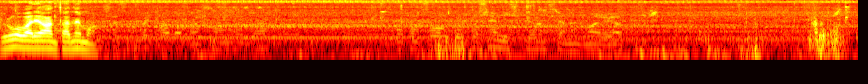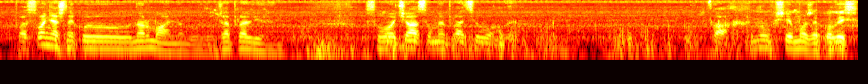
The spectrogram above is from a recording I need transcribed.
другого варіанту нема. Щось робити треба точно, але я ротаціонку по сімечки взагалі не знаю як. По соняшнику нормально буде, вже перевірено. Свого часу ми працювали. Так, ну ще може колись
